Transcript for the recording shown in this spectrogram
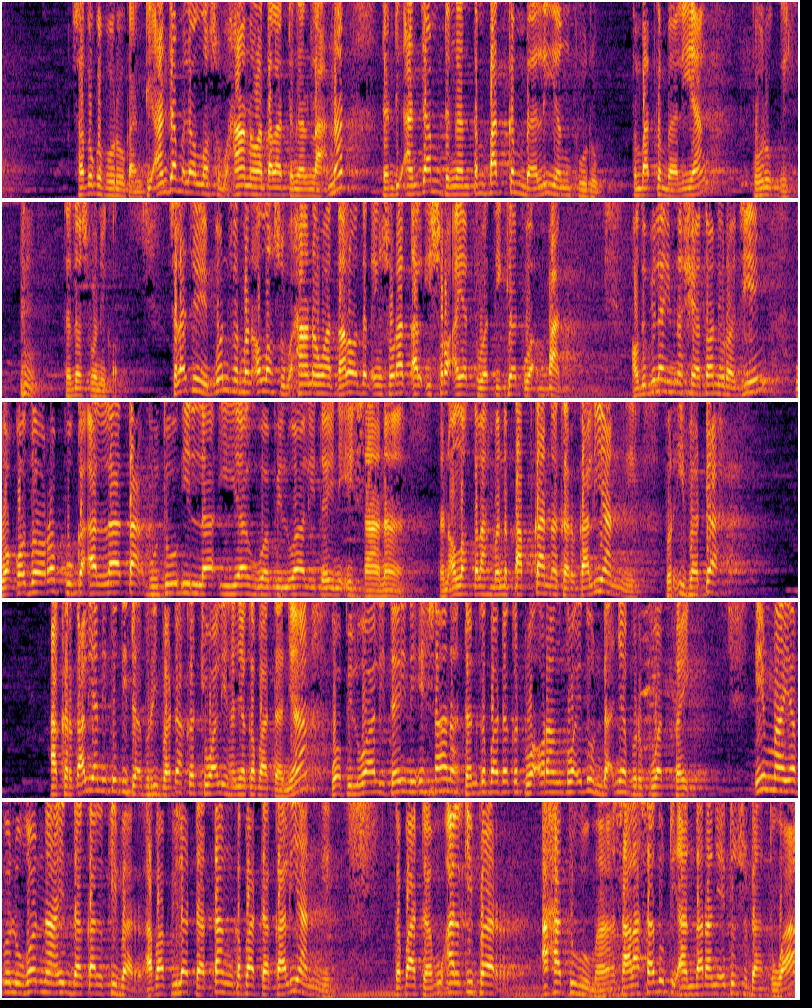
Satu keburukan diancam oleh Allah Subhanahu wa taala dengan laknat dan diancam dengan tempat kembali yang buruk. Tempat kembali yang buruk nih. Terus punika. Selajengipun firman Allah Subhanahu wa taala wonten ing surat Al-Isra ayat 23 24. A'udzubillahi minasyaitonir rajim wa qadha rabbuka alla ta'budu illa iyyahu wa bil walidaini ihsana. Dan Allah telah menetapkan agar kalian nih beribadah agar kalian itu tidak beribadah kecuali hanya kepadanya wa bil walidaini ihsana dan kepada kedua orang tua itu hendaknya berbuat baik. Imma yablughanna indakal kibar. Apabila datang kepada kalian nih kepadamu al kibar ahaduhuma salah satu di antaranya itu sudah tua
